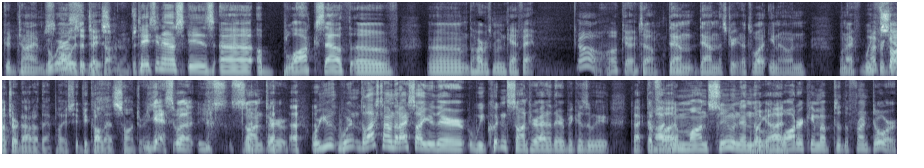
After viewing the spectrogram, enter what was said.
good times. Where is Always the a good tasting time. room? The tasting house is uh, a block south of um, the Harvest Moon Cafe. Oh, okay. So down down the street. That's what you know. And when I we I've forget- sauntered out of that place, if you call that sauntering. Yes, well, you saunter. were you? Were, the last time that I saw you there, we couldn't saunter out of there because we got The caught in a monsoon and Oh the God. water came up to the front door.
